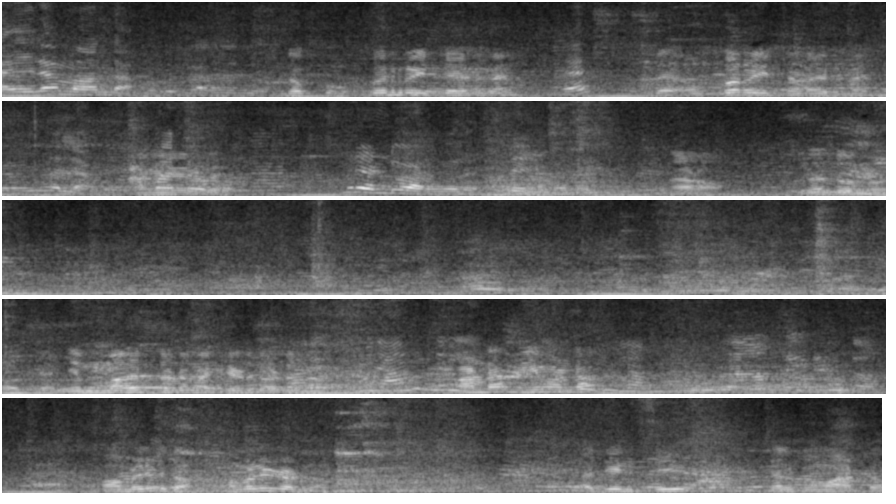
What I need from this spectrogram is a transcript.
അയല മാന്ത. ഇതൊക്കെ ഒക്കെ റേറ്റ് ആയിരുന്നേ? ഇത് ഒക്കെ റേറ്റ് ആണ് വരുന്നത് അല്ല അങ്ങനെ മാറ്റമുള്ളൂ ഇത് രണ്ടും അറുപത് ഇത് എഴുപത്. ആണോ? എന്നാ തോന്നുന്നു ഓക്കെ എടുത്തോട്ടെ വേണ്ട നീ വേണ്ട. ഓംപ്ലേറ്റ് എടുത്തോ? ഓംപ്ലേറ്റ് എടുത്തോ? അത് ജിൻസി ചിലപ്പോൾ മാട്ടോ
